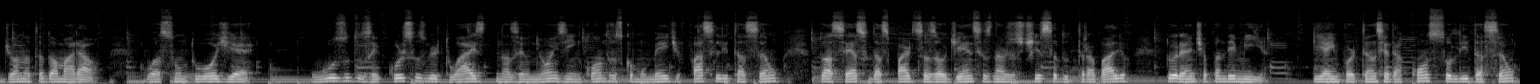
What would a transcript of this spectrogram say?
Jonathan do Amaral. O assunto hoje é o uso dos recursos virtuais nas reuniões e encontros como meio de facilitação do acesso das partes às audiências na Justiça do Trabalho durante a pandemia e a importância da consolidação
